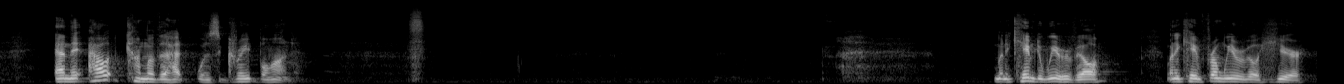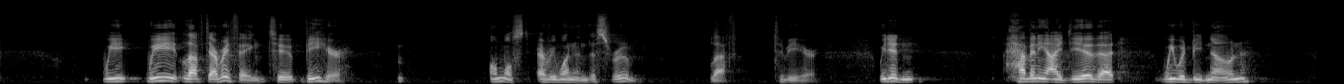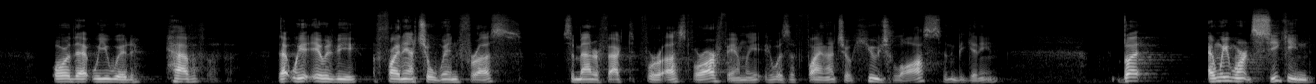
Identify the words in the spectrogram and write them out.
And the outcome of that was a great bond. when it came to Weaverville, when it came from Weaverville here, we, we left everything to be here. Almost everyone in this room left to be here. We didn't have any idea that we would be known or that we would have, that we, it would be a financial win for us. As a matter of fact, for us, for our family, it was a financial huge loss in the beginning. But, and we weren't seeking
